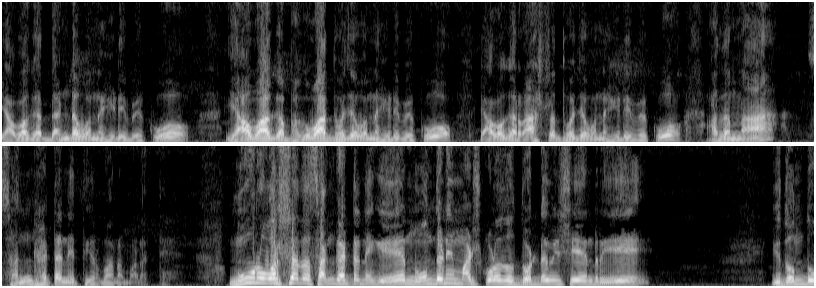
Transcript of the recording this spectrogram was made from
ಯಾವಾಗ ದಂಡವನ್ನು ಹಿಡಿಬೇಕು, ಯಾವಾಗ ಭಗವಧ್ವಜವನ್ನು ಹಿಡಿಬೇಕು, ಯಾವಾಗ ರಾಷ್ಟ್ರಧ್ವಜವನ್ನು ಹಿಡಿಬೇಕು, ಅದನ್ನು ಸಂಘಟನೆ ತೀರ್ಮಾನ ಮಾಡುತ್ತೆ. ನೂರು ವರ್ಷದ ಸಂಘಟನೆಗೆ ನೋಂದಣಿ ಮಾಡಿಸ್ಕೊಳ್ಳೋದು ದೊಡ್ಡ ವಿಷಯ ಏನ್ರಿ? ಇದೊಂದು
